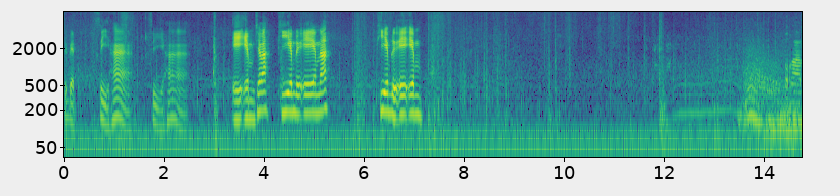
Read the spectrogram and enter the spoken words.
สิบเอ็ดสี่ห้าสี่ห้า AM ใช่ปะ PM หรือ AM นะ PM หรือ AM ครับ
